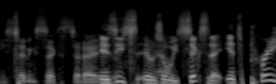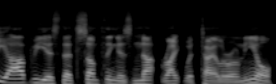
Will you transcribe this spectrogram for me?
He's hitting sixth today. Is too. he? Oh, so he's sixth today. It's pretty obvious that something is not right with Tyler O'Neill.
